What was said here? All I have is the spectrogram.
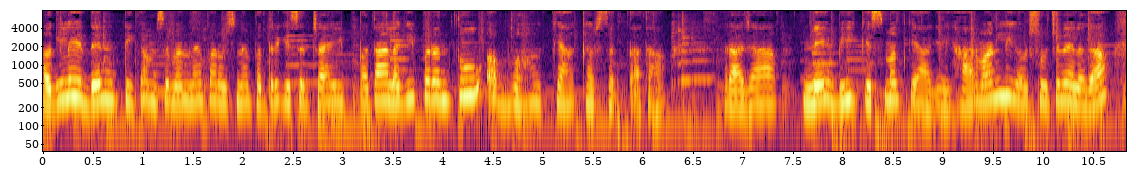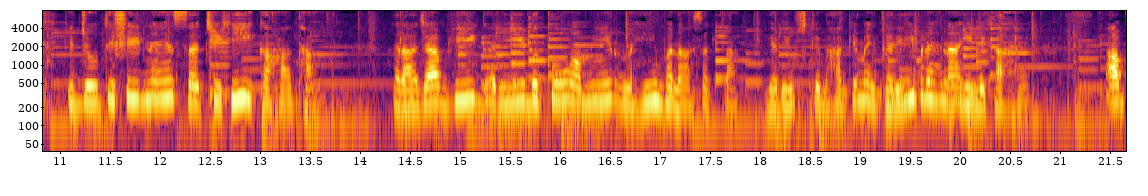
अगले दिन टीकम से मिलने पर उसने पत्र की सच्चाई पता लगी, परंतु अब वह क्या कर सकता था? राजा ने भी किस्मत के आगे हार मान ली और सोचने लगा कि ज्योतिषी ने सच ही कहा था। राजा भी गरीब को अमीर नहीं बना सकता। यदि उसके भाग्य में गरीब रहना ही लिखा है, अब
